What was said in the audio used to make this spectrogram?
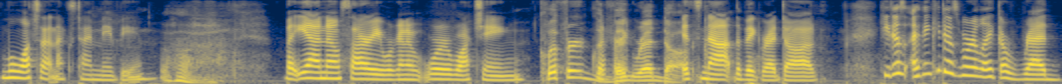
We'll watch that next time, maybe. but yeah, no, sorry. We're gonna we're watching. Clifford, the big red dog. It's not the big red dog. He does. I think he does wear like a red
